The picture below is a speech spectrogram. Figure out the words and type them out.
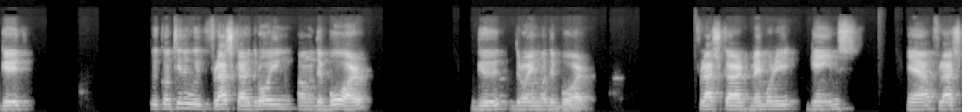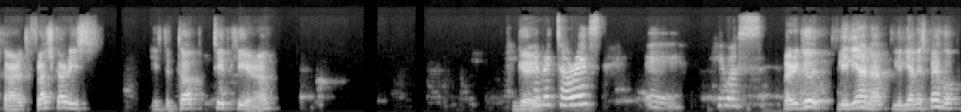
good. We continue with flashcard drawing on the board. Good. Drawing on the board. Flashcard memory games. Yeah, flashcard. Flashcard is is the top tip here, huh? Good. Henry Torres, eh, he was Very good. Liliana, Liliana Espejo,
